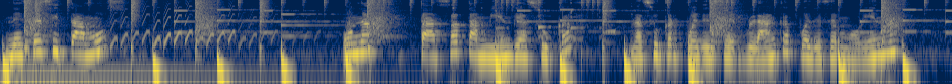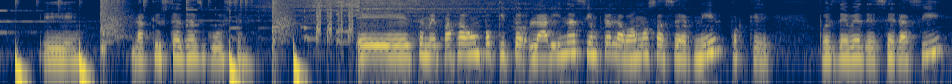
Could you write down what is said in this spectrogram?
Necesitamos una taza también de azúcar el azúcar puede ser blanca, puede ser morena, eh, la que ustedes gusten. Eh, se me pasaba un poquito, la harina siempre la vamos a cernir porque pues debe de ser así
